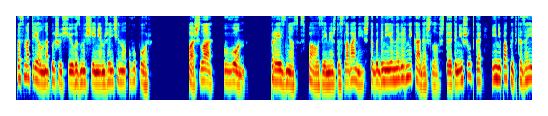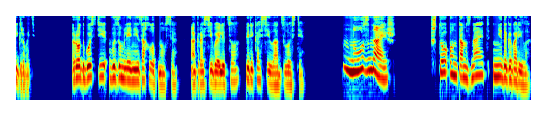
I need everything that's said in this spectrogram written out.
Посмотрел на пышущую возмущением женщину в упор. «Пошла вон», — произнес с паузой между словами, чтобы до нее наверняка дошло, что это не шутка и не попытка заигрывать. Рот гости в изумлении захлопнулся а красивое лицо перекосило от злости. «Ну, знаешь». Что он там знает, не договорила.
